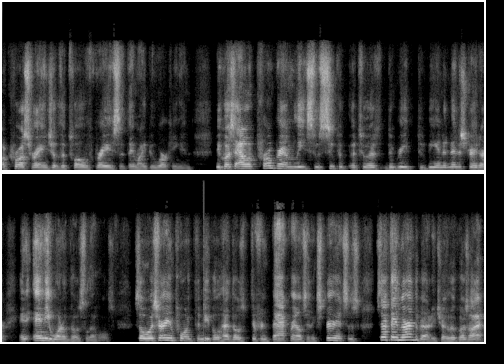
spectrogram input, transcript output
a cross range of the 12 grades that they might be working in. Because our program leads to a, super, to a degree to be an administrator in any one of those levels. So it was very important that people had those different backgrounds and experiences so that they learned about each other. Because I,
